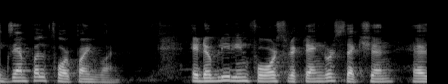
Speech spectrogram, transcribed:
Example 4.1 A doubly reinforced rectangular section has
